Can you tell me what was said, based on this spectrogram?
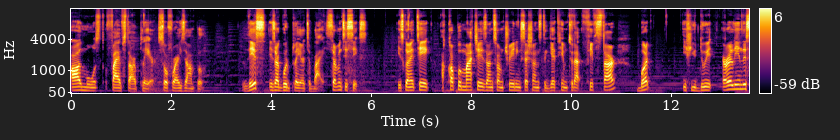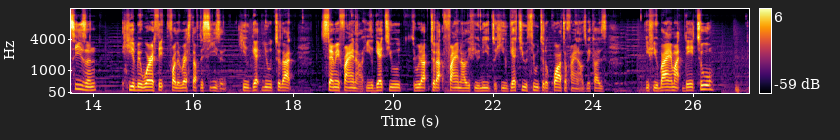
almost 5-star player. So, for example, this is a good player to buy, 76. It's going to take a couple matches and some training sessions to get him to that fifth star. But if you do it early in the season, he'll be worth it for the rest of the season. He'll get you to that semi-final. He'll get you through that to that final if you need to. He'll get you through to the quarterfinals because if you buy him at day two,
